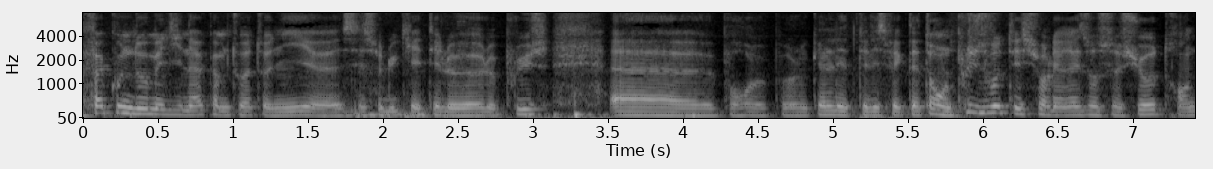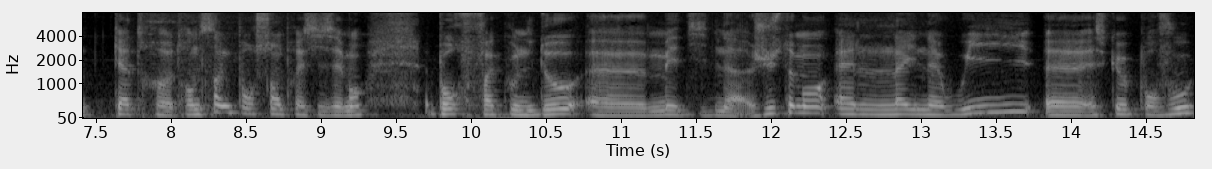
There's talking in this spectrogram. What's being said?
Facundo Medina, comme toi, Tony, euh, c'est celui qui a été le, plus, pour, lequel les téléspectateurs ont le plus voté sur les réseaux sociaux, 34, 35% précisément pour Facundo Medina. Justement, El Lainaoui, est-ce que pour vous,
